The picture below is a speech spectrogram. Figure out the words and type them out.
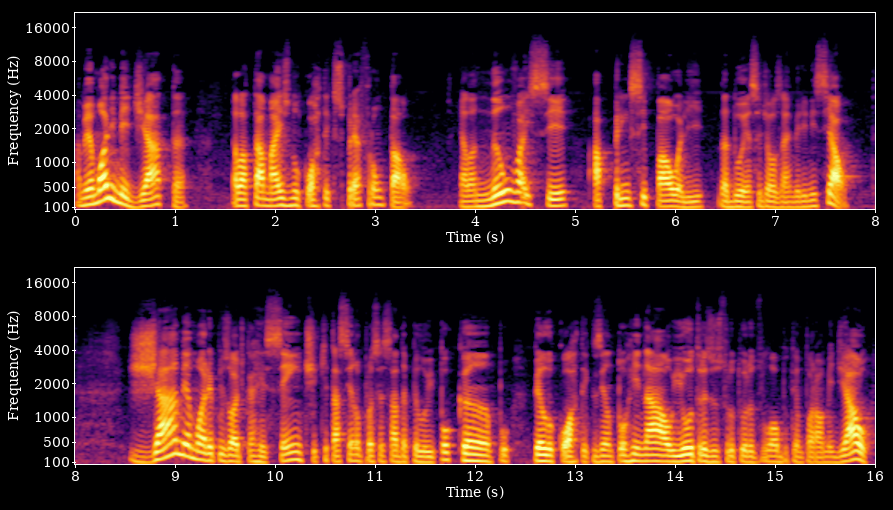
A memória imediata ela está mais no córtex pré-frontal. Ela não vai ser a principal ali da doença de Alzheimer inicial. Já a memória episódica recente, que está sendo processada pelo hipocampo, pelo córtex entorrinal e outras estruturas do lobo temporal medial,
